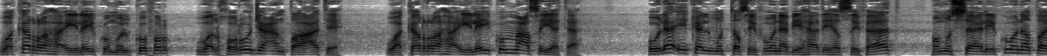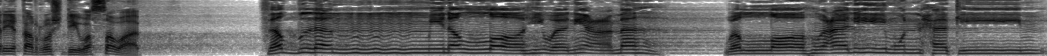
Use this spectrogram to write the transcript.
وكره إليكم الكفر والخروج عن طاعته وكره إليكم معصيته. أولئك المتصفون بهذه الصفات هم السالكون طريق الرشد والصواب. فضلا من الله ونعمة والله عليم حكيم.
